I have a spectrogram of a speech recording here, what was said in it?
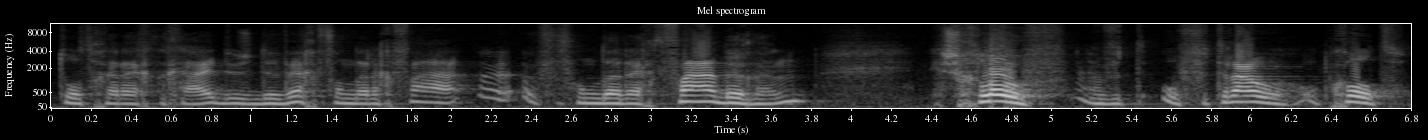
tot gerechtigheid. Dus de weg van de, eh, van de rechtvaardigen is geloof en, of vertrouwen op God.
